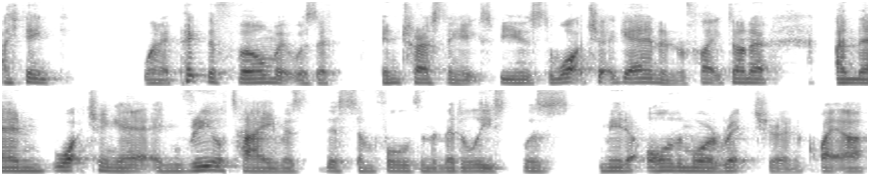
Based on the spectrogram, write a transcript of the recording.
I think when I picked the film, it was an interesting experience to watch it again and reflect on it and then watching it in real time as this unfolds in the middle east was made it all the more richer and quite a,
